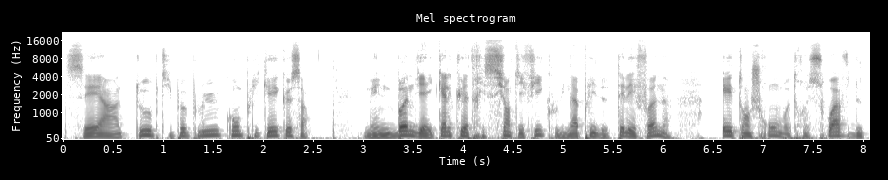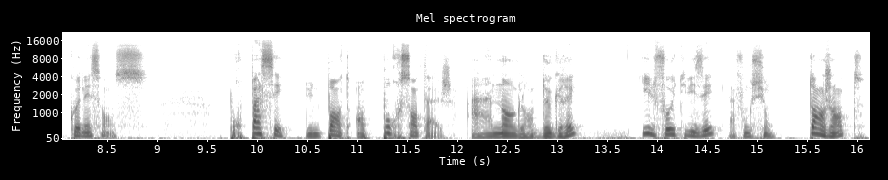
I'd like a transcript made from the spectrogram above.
C'est un tout petit peu plus compliqué que ça. Mais une bonne vieille calculatrice scientifique ou une appli de téléphone étancheront votre soif de connaissances. Pour passer d'une pente en pourcentage à un angle en degrés, il faut utiliser la fonction tangente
